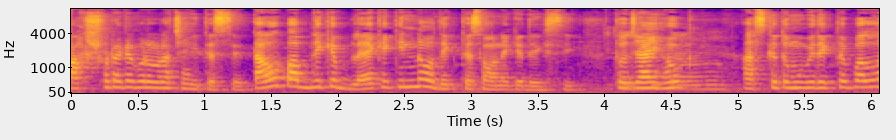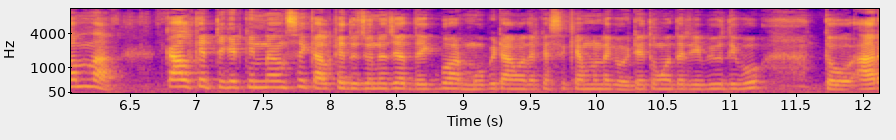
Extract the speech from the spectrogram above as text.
পাঁচশো টাকা করে ওরা চাইতেছে। তাও পাবলিকে ব্ল্যাকে কিনাও দেখতেছে অনেকে দেখছি। তো যাই হোক আজকে তো মুভি দেখতে পারলাম না। কালকে টিকিট কিনে আনছি কালকে দুজনে যা দেখব আর মুভিটা আমাদের কাছে কেমন লাগে ওইটাই তোমাদের রিভিউ দিব। তো আর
